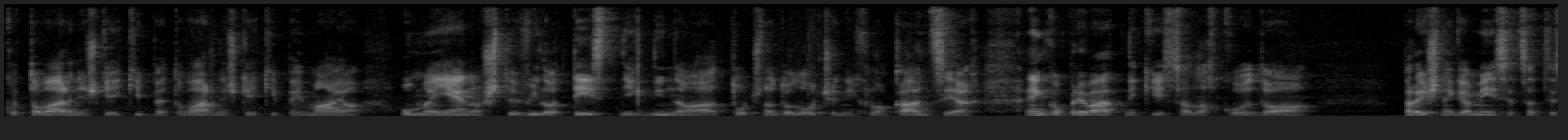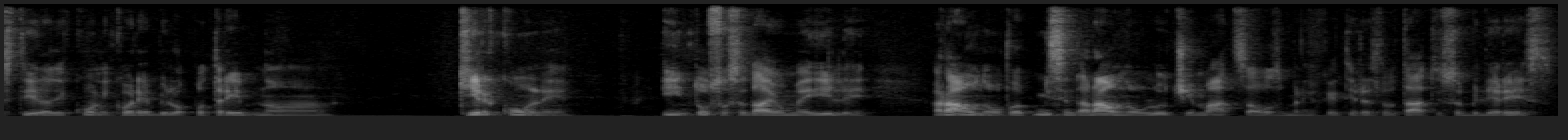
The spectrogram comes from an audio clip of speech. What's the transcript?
kot tovarniške ekipe. Tovarniške ekipe imajo omejeno število testnih dni na točno določenih lokacijah, in ko privatniki so lahko do prejšnjega meseca testirali, kolikor je bilo potrebno, kjerkoli. In to so sedaj omejili, ravno v, mislim, da ravno v luči Maca Osberga, ker ti rezultati so bili res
